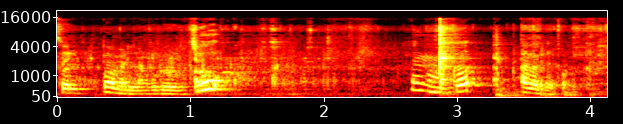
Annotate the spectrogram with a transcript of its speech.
സ്വല്പം വെള്ളം കൂടി ഒഴിച്ചു. നമുക്ക് ഇളക്കി കൊടുക്കാം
